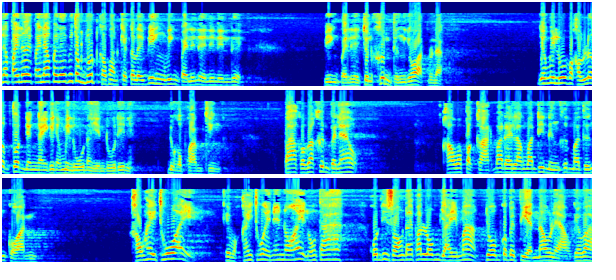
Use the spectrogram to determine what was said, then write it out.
แล้วไปเลยไปแล้วไปเลย ไม่ต้องหยุดเขาพันแกก็เลยวิ่งวิ่งไปเรื่อยๆเรื่อยๆวิ่งไปเรื่อยจนขึ้นถึงยอดนั่นนะยังไม่รู้ว่าเขาเริ่มต้นยังไงก็ยังไม่รู้นะเห็นดูดิเนี่ย ดูกับความจริงป้าก็ว่าขึ้นไปแล้ว เขาว่าประกาศว่าได้รางวัลที่หนึ่งขึ้นมาถึงก่อน เขาให้ถ้วยแกบอกให้ถ้วยน้อยๆหลวงตาคนที่สองได้พัดลมใหญ่มาก โยมก็ไปเปลี่ยนเนาแล้วแกว่า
